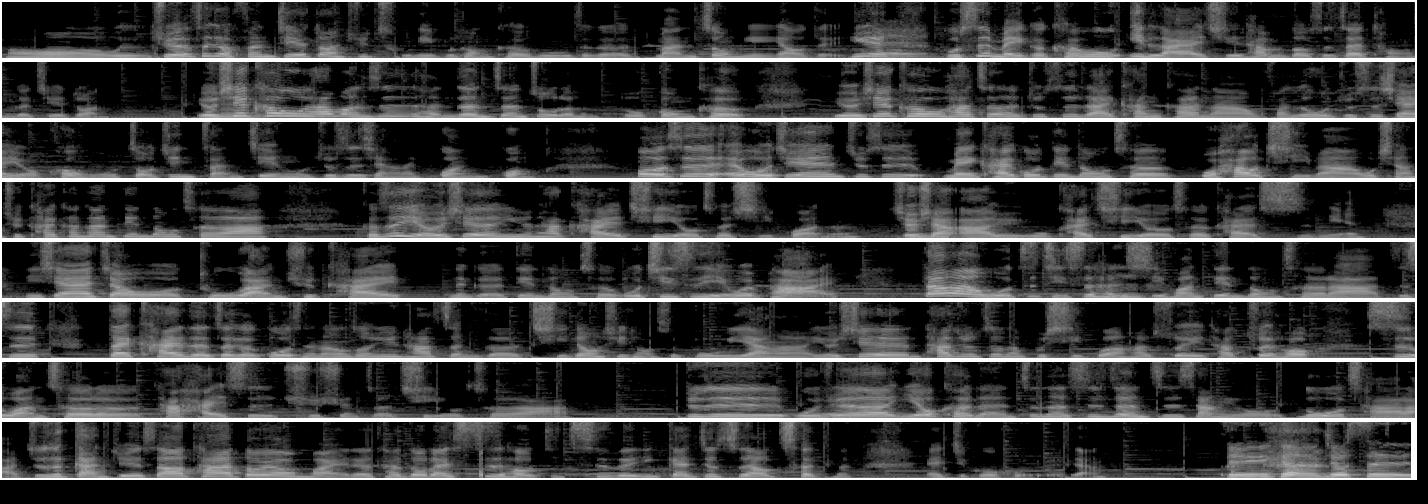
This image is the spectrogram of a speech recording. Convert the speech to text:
哦，我觉得这个分阶段去处理不同客户，这个蛮重要的，因为不是每个客户一来，其实他们都是在同一个阶段。有些客户他们是很认真做了很多功课，嗯，有一些客户他真的就是来看看啊，反正我就是现在有空，我走进展间，我就是想来逛一逛，或者是哎、欸，我今天就是没开过电动车，我好奇嘛，我想去开看看电动车啊。可是有一些人，因为他开汽油车习惯了，就像阿玉，我开汽油车开了十年，你现在叫我突然去开那个电动车，我其实也会怕哎、欸。当然，我自己是很喜欢电动车啦，嗯，只是在开的这个过程当中，因为它整个启动系统是不一样啊，有些人他就真的不习惯，他所以他最后试完车了，他还是去选择汽油车啊。就是我觉得有可能真的是认知上有落差啦，就是感觉上他都要买了，他都来试好几次了，应该就是要成了，哎，结果毁了这样。其实可能就是。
